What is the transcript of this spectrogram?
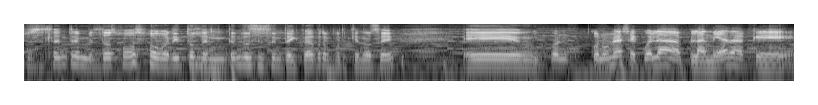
Pues está entre mis dos juegos favoritos de Nintendo 64, porque no sé. Eh, Con, con una secuela planeada que,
